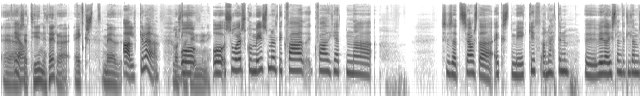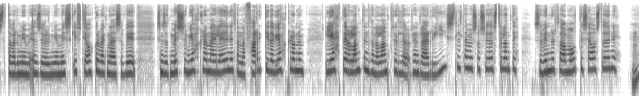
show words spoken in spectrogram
eh, þess að tíðni þeirra ekst með Algjörlega. lofslagslínuninni. Og svo er sko mismunandi hvað, hvað hérna sem sagt sjástaða ekst mikið á nettinum. Uh, Við á Íslandi til dæmis þetta verður mjög, mjög misskipt hjá okkur vegna þess að við sem sagt missum jöklana í leiðinni þannig að fargið af jöklunum léttir á landinu þannig að land reynlega rís til dæmis á Suðausturlandi sem vinnur það á móti sjástöðinni Mm.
